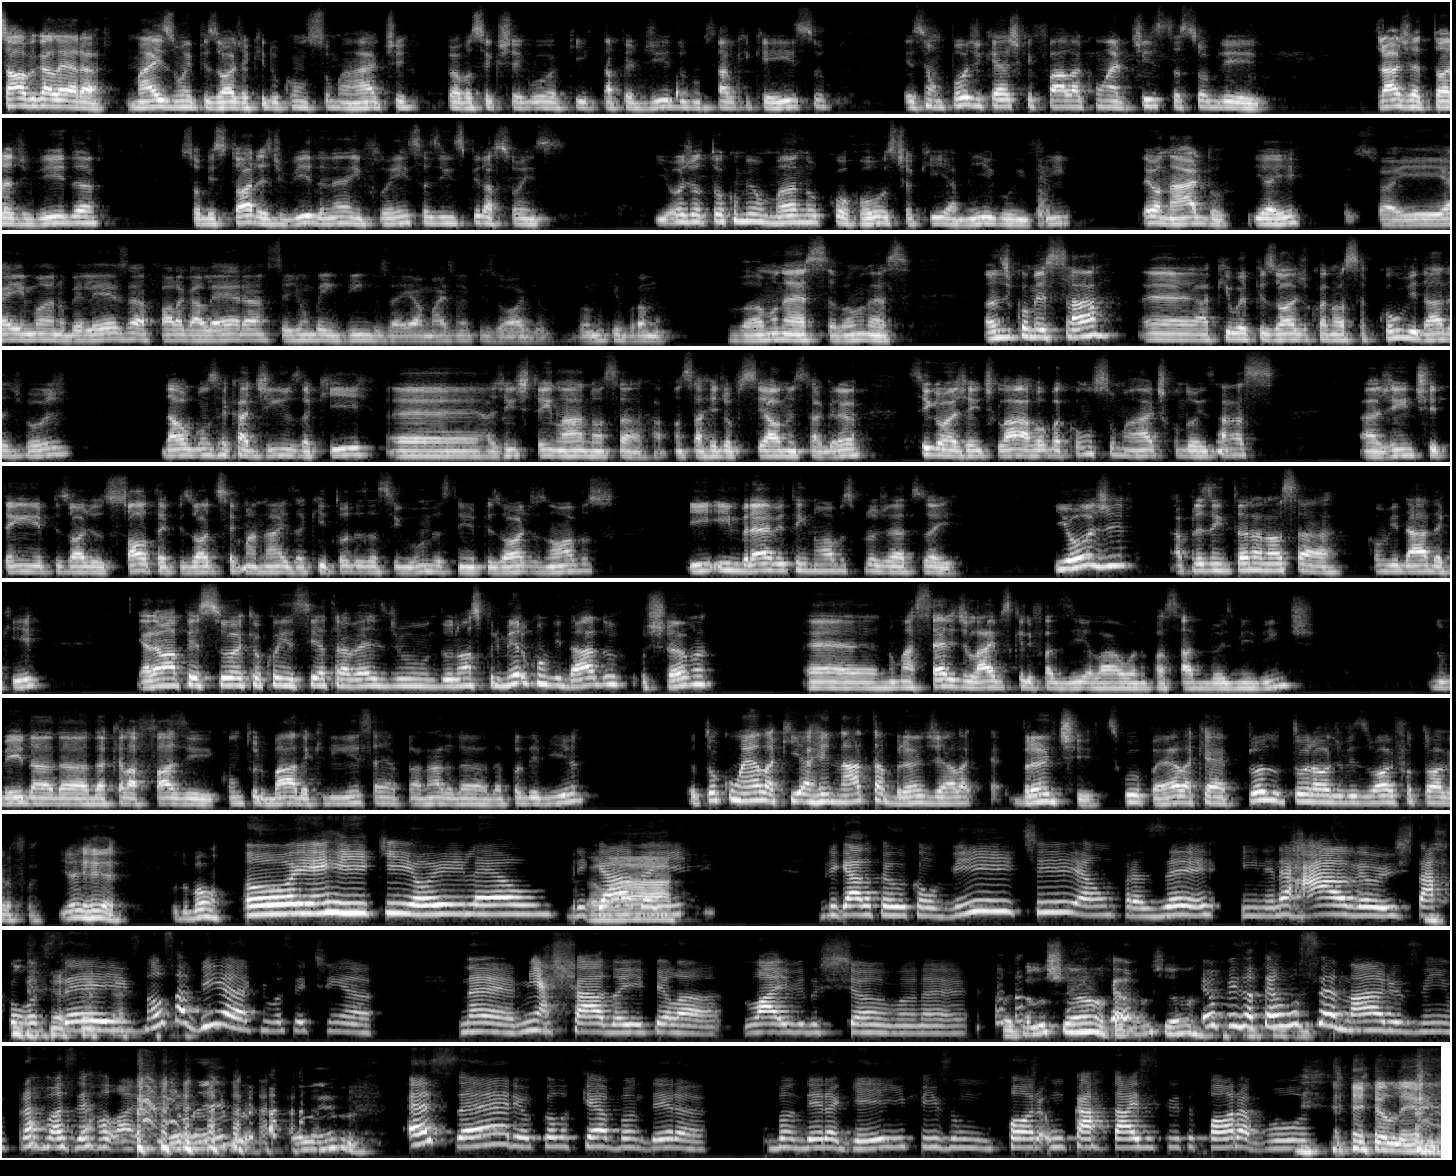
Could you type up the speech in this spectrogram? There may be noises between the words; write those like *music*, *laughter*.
Salve, galera! Mais um episódio aqui do Consuma Arte. Para você que chegou aqui, está perdido, não sabe o que, que é isso. Esse é um podcast que fala com artistas sobre trajetória de vida, sobre histórias de vida, né? influências e inspirações. E hoje eu tô com meu mano co-host aqui, amigo, enfim, Leonardo. E aí? Isso aí. E aí, mano, beleza? Fala, galera. Sejam bem-vindos aí a mais um episódio. Vamos que vamos. Vamos nessa, vamos nessa. Antes de começar é, aqui o episódio com a nossa convidada de hoje, dar alguns recadinhos aqui. É, a gente tem lá a nossa, a nossa rede oficial no Instagram. Sigam a gente lá, arroba consumaarte com dois As. A gente tem episódios, solta episódios semanais aqui, todas as segundas tem episódios novos. E em breve tem novos projetos aí. E hoje, apresentando a nossa convidada aqui, ela é uma pessoa que eu conheci através de um, do nosso primeiro convidado, o Chama, é, numa série de lives que ele fazia lá o ano passado, 2020, no meio da, da, daquela fase conturbada que ninguém saía para nada da, da pandemia. Eu tô com ela aqui, a Renata Brand, ela Brant, desculpa, ela que é produtora audiovisual e fotógrafa. E aí, Rê, tudo bom? Oi, Henrique. Oi, Léo. Obrigada Olá. aí Obrigada pelo convite, é um prazer inenarrável estar com vocês. *laughs* Não sabia que você tinha né, me achado aí pela live do Chama, né? Foi pelo Chama, foi eu, pelo Chama. Eu fiz até um cenáriozinho para fazer a live. Eu lembro, eu lembro. É sério, eu coloquei a bandeira bandeira gay e fiz um, fora, um cartaz escrito fora aborto. *laughs* eu lembro.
